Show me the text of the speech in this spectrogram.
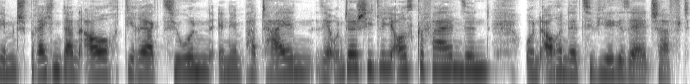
Dementsprechend dann auch die Reaktionen in den Parteien sehr unterschiedlich ausgefallen sind und auch in der Zivilgesellschaft.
